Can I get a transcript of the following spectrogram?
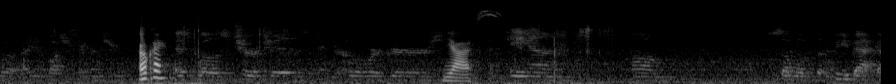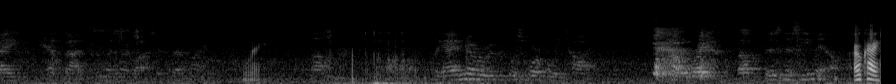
well, I do foster care ministry, Okay. as well as churches and coworkers. Yes. And, um, some of the feedback I have gotten from like my bosses that my Right. um, like I never was formally taught how to write a business email. Okay.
